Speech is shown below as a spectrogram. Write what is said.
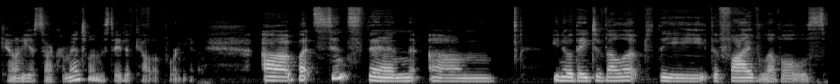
County of Sacramento in the state of California. Uh, but since then, um, you know, they developed the the five levels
